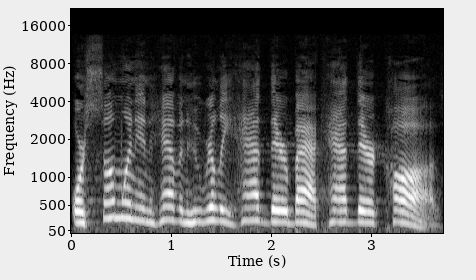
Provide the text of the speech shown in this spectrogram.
or someone in heaven who really had their back, had their cause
